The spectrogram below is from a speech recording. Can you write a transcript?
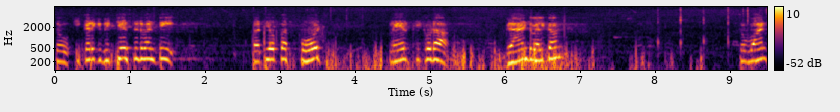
సో ఇక్కడికి విచ్చేసినటువంటి ప్రతి ఒక్క స్పోర్ట్స్ ప్లేయర్స్కి కూడా గ్రాండ్ వెల్కమ్. సో వన్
